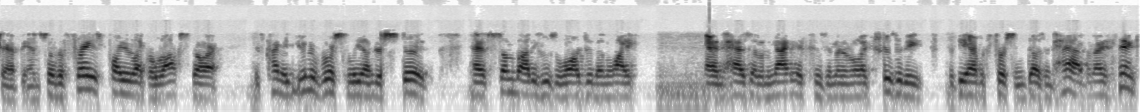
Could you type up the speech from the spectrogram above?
champion. So the phrase party like a rock star is kind of universally understood as somebody who's larger than life and has a magnetism and an electricity that the average person doesn't have. And I think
